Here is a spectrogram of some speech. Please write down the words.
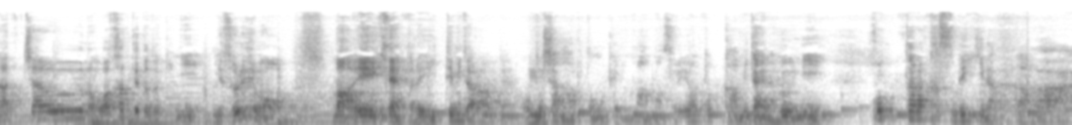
なっちゃうの分かってた時に、いやそれでもまあ A 行きたいんやったら A 行ってみたらみたいな落とし穴あると思うけど、まあまあそれ言わんとくかみたいな風にほったらかすべきなのかあ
